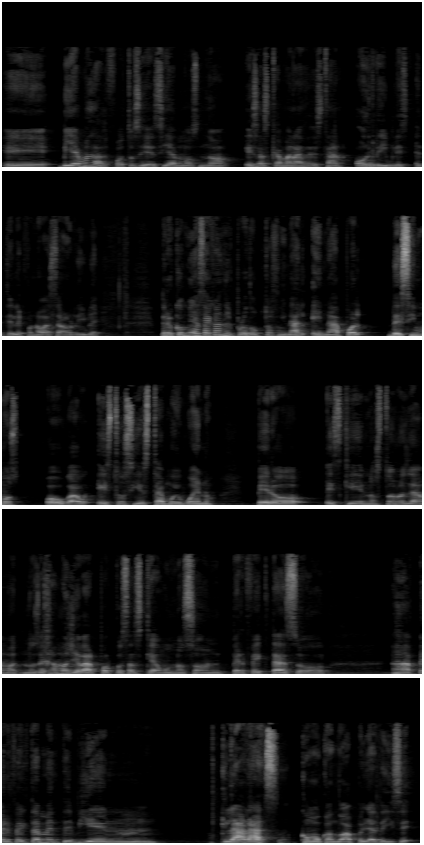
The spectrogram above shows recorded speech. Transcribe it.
eh, veíamos las fotos y decíamos, no, esas cámaras están horribles, el teléfono va a estar horrible. Pero cuando ya sacan el producto final en Apple, decimos, oh, wow, esto sí está muy bueno. Pero es que nosotros nos, nos dejamos llevar por cosas que aún no son perfectas o perfectamente bien claras, como cuando Apple ya te dice,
